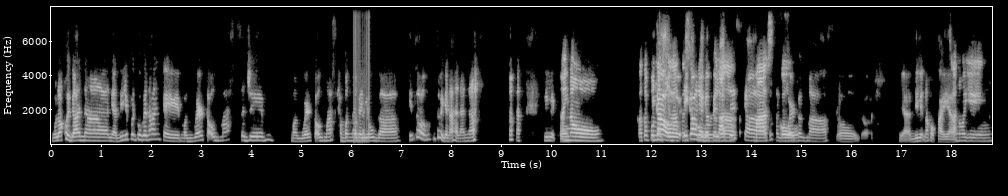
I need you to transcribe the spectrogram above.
Wala ko gana. Niya dili pod ko ganahan kay mag-wear ka og mask sa gym mag-wear ka og mask habang naga-yoga kinsa kinsa may ganahan na. Dili ko. I know. Kato po ikaw nag-pilates ikaw nag-pilates ka mask nag-wear kag mask oh gosh yeah dili na ko kaya annoying.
